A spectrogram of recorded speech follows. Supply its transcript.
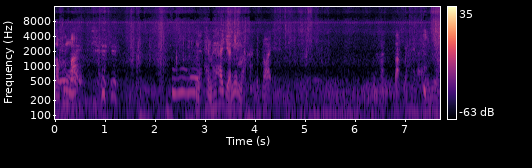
เราเพิ่งมาเนี่ยเห็นไหมถ้าเหยื่อนิ่มอะเรียบร้อย ตัดไว้ให้ละไอ้นิ่ม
